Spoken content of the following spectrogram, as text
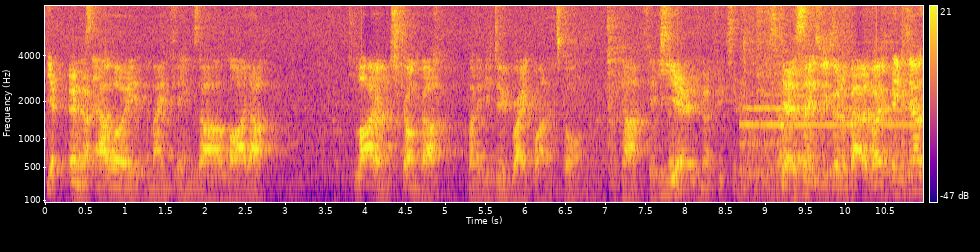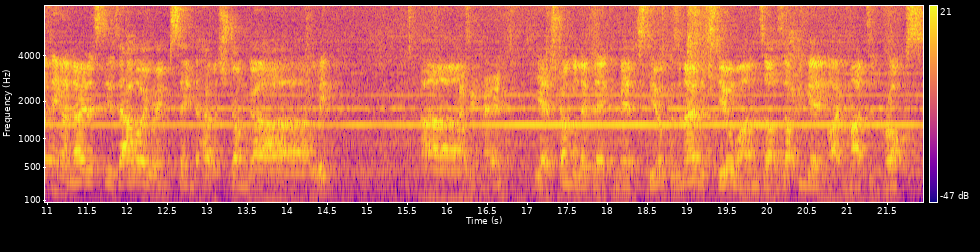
Yeah, and Whereas alloy, the main things are lighter, lighter and stronger, but if you do break one, it's gone. You can't fix it. yeah, there's no fixing it. So- Yeah, it seems to be good and bad of both things. The other thing I noticed is alloy rims seem to have a stronger uh, lip. Um, As in. Yeah, stronger lip there compared to steel. Because I know the steel ones, I was often getting like muds and rocks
